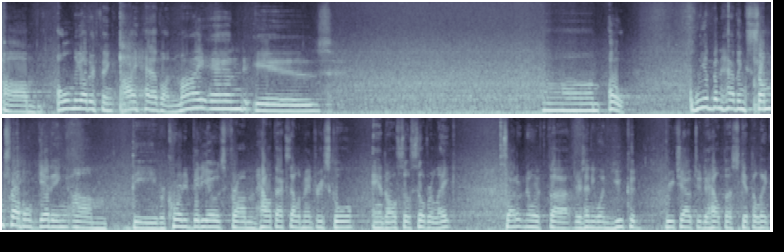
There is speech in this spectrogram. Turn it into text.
Um, The only other thing I have on my end is, um, oh, we have been having some trouble getting um, the recorded videos from Halifax Elementary School and also Silver Lake. So I don't know if uh, there's anyone you could reach out to to help us get the link.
